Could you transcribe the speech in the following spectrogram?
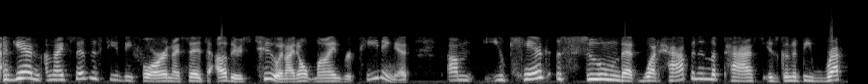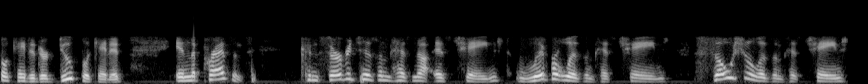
Again, and I've said this to you before, and I've said it to others too, and I don't mind repeating it. Um, you can't assume that what happened in the past is going to be replicated or duplicated in the present. Conservatism has not has changed. Liberalism has changed. Socialism has changed.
